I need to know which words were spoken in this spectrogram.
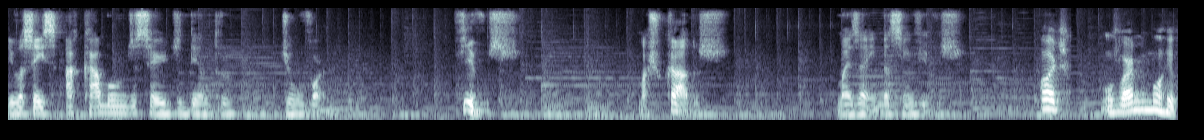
E vocês acabam de sair de dentro de um Vorme. Vivos. Machucados. Mas ainda assim vivos. Ótimo. O Vorme morreu.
